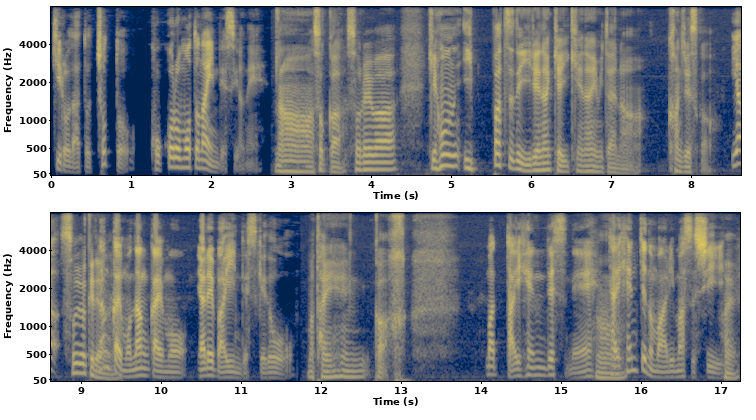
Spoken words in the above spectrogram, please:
キロだとちょっと心もとないんですよね。ああ、そっか。それは、基本一発で入れなきゃいけないみたいな感じですか？いや、そういうわけでは。何回。も何回もやればいいんですけど、まあ大変か。まあ大変ですね。うん大変ってのもありますし、はい。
